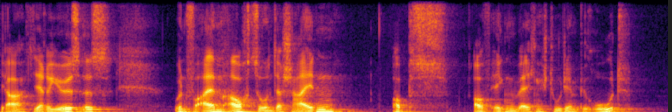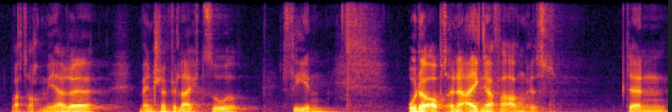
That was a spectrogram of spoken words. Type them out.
ja, seriös ist und vor allem auch zu unterscheiden, ob es auf irgendwelchen Studien beruht, was auch mehrere Menschen vielleicht so sehen, oder ob es eine Eigenerfahrung ist. Denn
